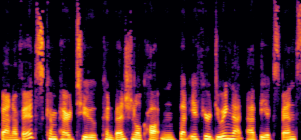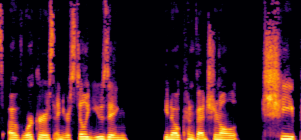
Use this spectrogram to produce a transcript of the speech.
benefits compared to conventional cotton. But if you're doing that at the expense of workers and you're still using, you know, conventional, cheap,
